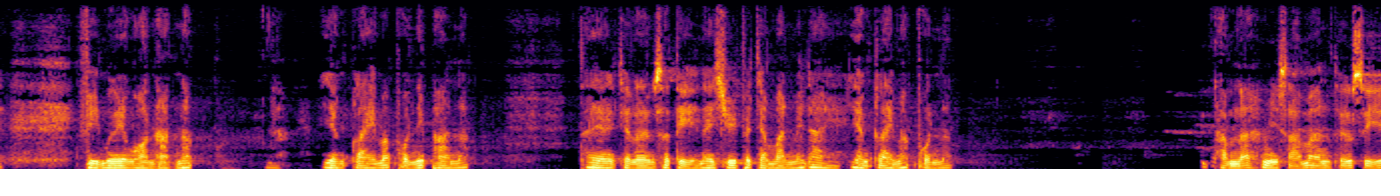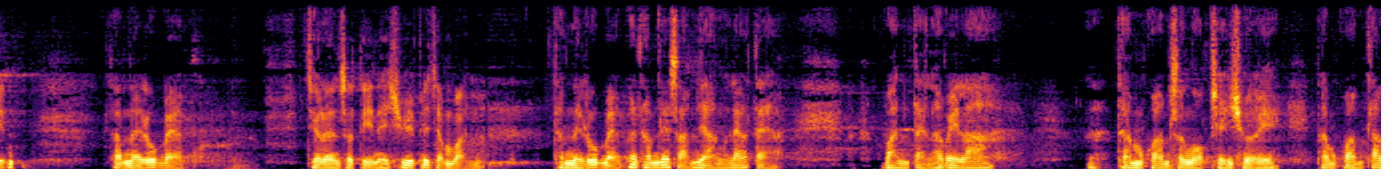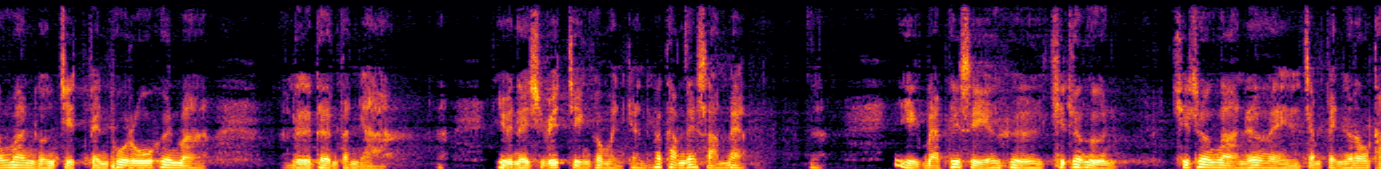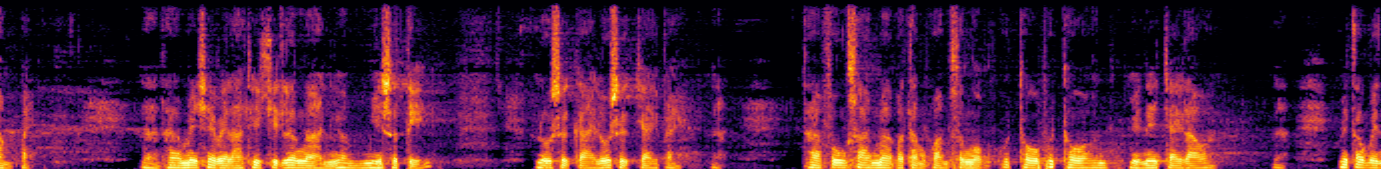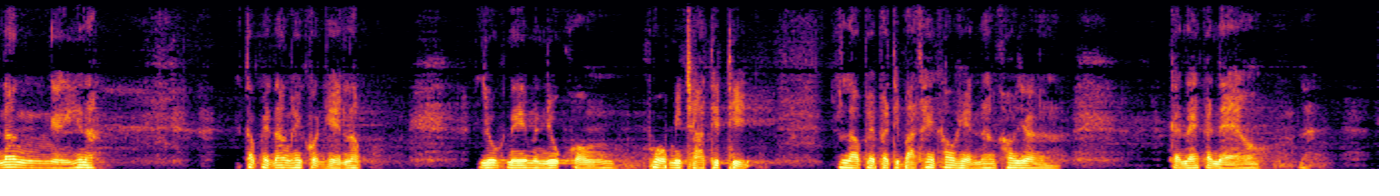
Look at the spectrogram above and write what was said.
ฝีมือยังอ่อนหัดนัก ยังไกลมรรคผลนิพพานนัก ถ้ายังเจริญสติในชีวิตประจำวันไม่ได้ ยังไกลมรรคผลนักทำนะ มีสามัญถือศีลทำในรูปแบบเจริญสติในชีวิตประจำวันทำในรูปแบบก็ทำได้สามอย่างแล้วแต่วันแต่ละเวลา ทำความสงบเฉยๆทำความตั้งมั่นของจิตเป็นผู้รู้ขึ้นมา หรือเดินปัญญา อยู่ในชีวิตจริงก็เหมือนกัน ก็ทำได้สามแบบ อีกแบบที่สี่ก็คือคิดเรื่องอื่น คิดเรื่องงานเรื่องอะไรจำเป็นก็ต้องทำไปถ้าไม่ใช่เวลาที่คิดเรื่องงานก็มีสติ รู้สึกกายรู้สึกใจไปถ้าฟุ้งซ่านมากก็ทำความสงบพุทโธพุทโธอยู่ในใจเรา ไม่ต้องไปนั่งอย่างนี้นะต้องไปนั่งให้คนเห็นหรอกยุคนี้มันยุคของพวกมิจฉาทิฏฐิ เราไปปฏิบัติให้เขาเห็นนะเขาจะกันแนกันแหนว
